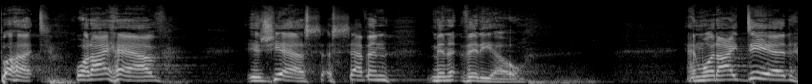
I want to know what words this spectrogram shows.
But what I have is, yes, a seven minute video. And what I did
